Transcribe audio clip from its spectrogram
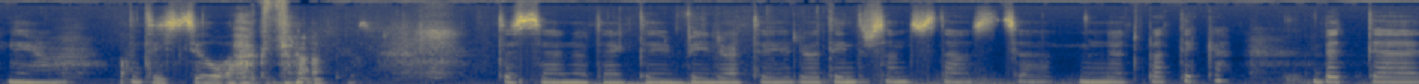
Latvijas cilvēku prātos. Tas eh, noteikti bija ļoti, ļoti interesants stāsts. Eh, man ļoti patika. Bet uh,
